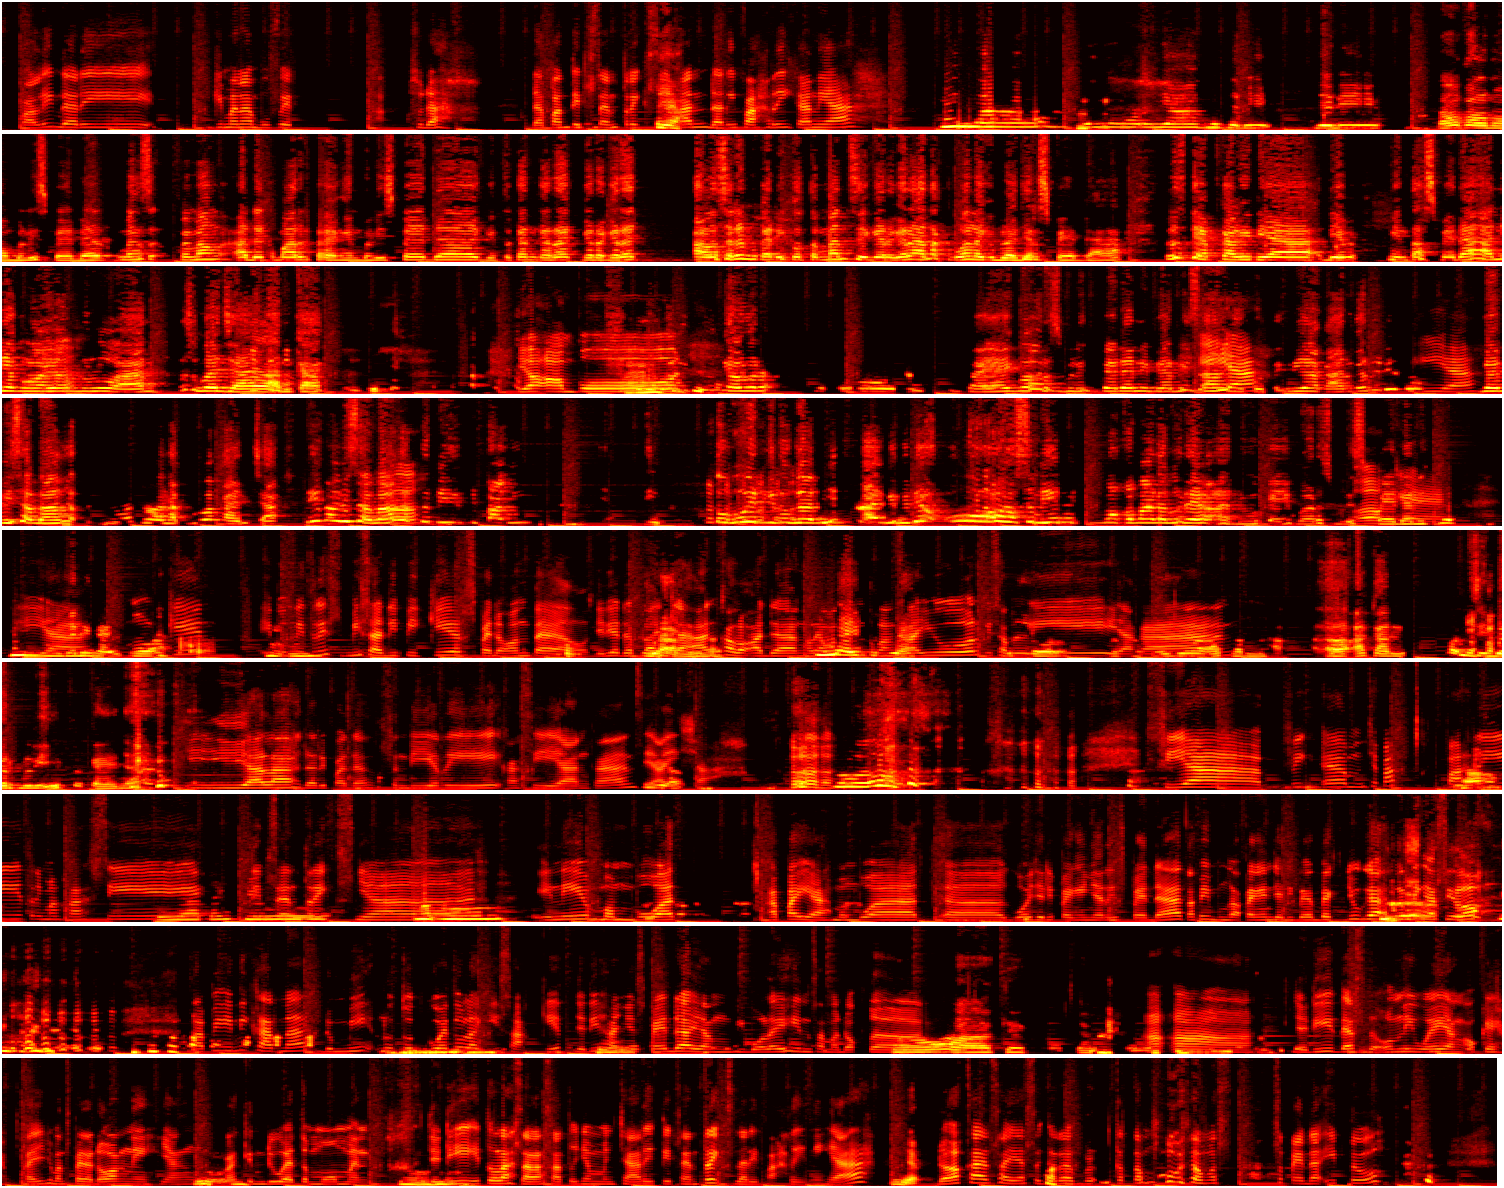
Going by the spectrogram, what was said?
paling dari gimana Bu Fit sudah dapat tips and tricks Iya. kan dari Fahri kan ya Iya, benar ya. Gue jadi jadi tahu kalau mau beli sepeda. Memang, memang ada kemarin pengen beli sepeda gitu kan karena gara-gara alasannya bukan ikut teman sih gara-gara anak gue lagi belajar sepeda. Terus tiap kali dia dia minta sepedahan dia ngeloyor duluan. Terus gue jalan kaki. ya ampun Kalau gue udah, "Oh, kayaknya gue harus beli sepeda nih biar bisa Iya. ngikutin dia kan karena dia tuh iya nggak bisa banget tuh anak gua kaca dia nggak bisa banget tuh di, di pang- tungguin gitu nggak bisa gitu dia wah sendiri mau ke mana gue deh aduh kayaknya gue harus beli sepeda Oke. nih Iya. jadi lah mungkin Ibu. Fitri bisa dipikir sepeda ontel. Jadi ada belanjaan benar. kalau ada Iya, ngelewatin itu tukang dia. sayur bisa Betul. beli ya Gua kan. akan eh, akan consider beli itu kayaknya Iyalah daripada sendiri kasihan kan si Iya. Aisyah. Siap. Fik- em, siapa? Fahri, terima kasih. iya thank you Tips and tricksnya. Mm-mm. Ini membuat apa ya membuat gue jadi pengen nyari sepeda tapi nggak pengen jadi bebek juga ngerti nggak sih lo tapi ini karena demi lutut gue tuh lagi sakit jadi hanya sepeda yang dibolehin sama dokter oh oke oke. Uh-uh. jadi that's the only way yang oke kayaknya cuma sepeda doang nih yang I can do at the moment Mhm. jadi itulah salah satunya mencari tips and tricks dari Fahri nih ya Yep. doakan saya segera ketemu sama sepeda itu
